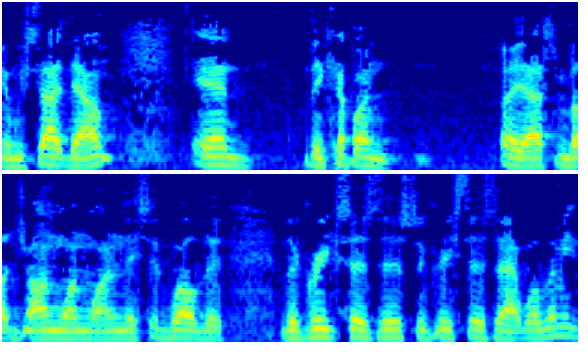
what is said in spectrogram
and we sat down, and they kept on. I asked them about John 1 1, and they said, Well, the, the Greek says this, the Greek says that. Well, let me,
